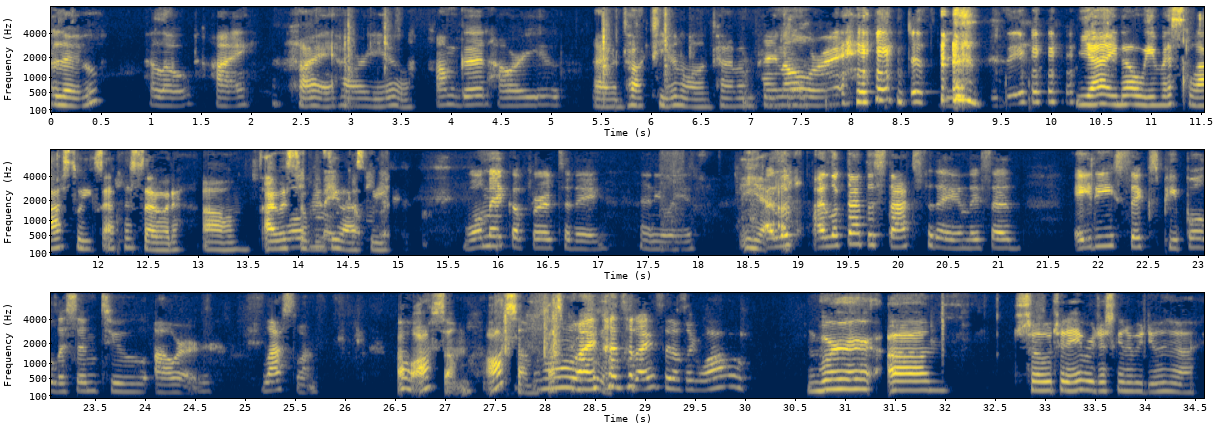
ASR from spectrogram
Hello. Hello. Hi. Hi, how are you? I'm good. How are you? I haven't talked to you in a long time. I'm I know, good. right? Just busy. busy. Yeah, I know. We missed last week's episode. Um, I was so We'll busy last week. We'll make up for it today. Anyways. Yeah. I looked I looked at the stats today and they said 86 people listened to our last one. Oh, awesome. Awesome. That's Oh, I, cool. that's what I said. I was like, wow. We're um so today we're just going to be doing a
